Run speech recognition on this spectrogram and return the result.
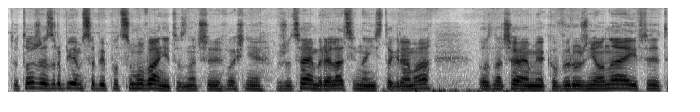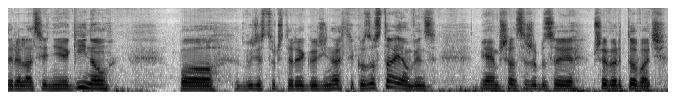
to to, że zrobiłem sobie podsumowanie, to znaczy właśnie wrzucałem relacje na Instagrama, oznaczałem jako wyróżnione i wtedy te relacje nie giną po 24 godzinach, tylko zostają, więc miałem szansę, żeby sobie przewertować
